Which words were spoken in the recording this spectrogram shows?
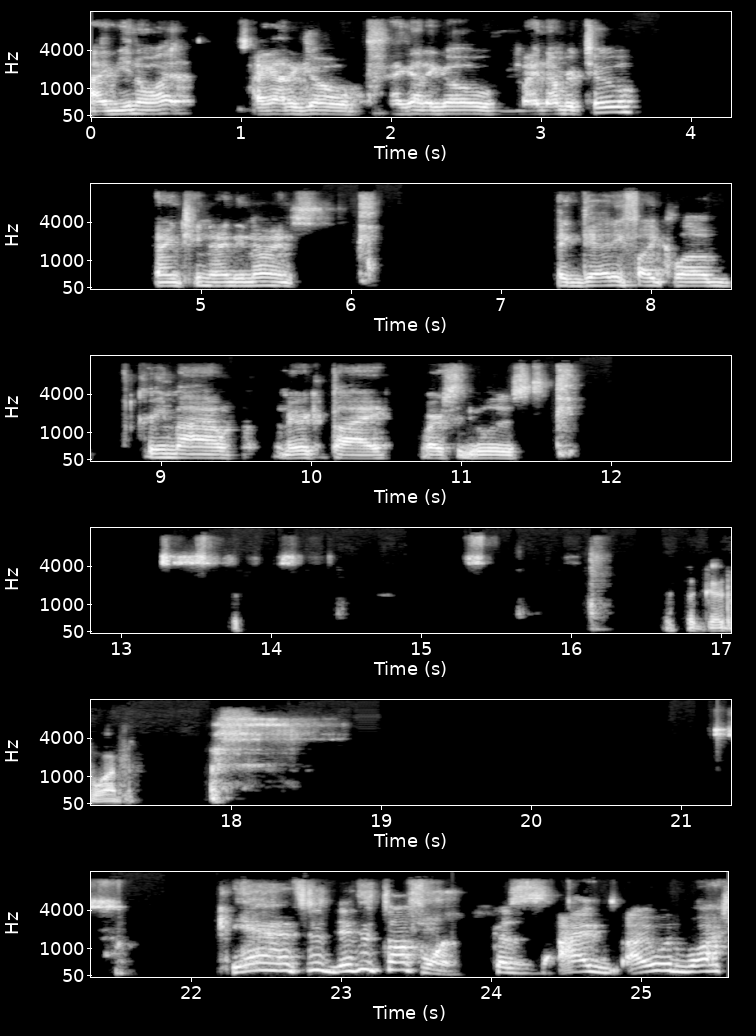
I, you know what? I gotta go. I gotta go. My number two, 1999. Big Daddy Fight Club, Green Mile, American Pie, Varsity Blues. it's a good one. Yeah, it's a, it's a tough one because I I would watch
